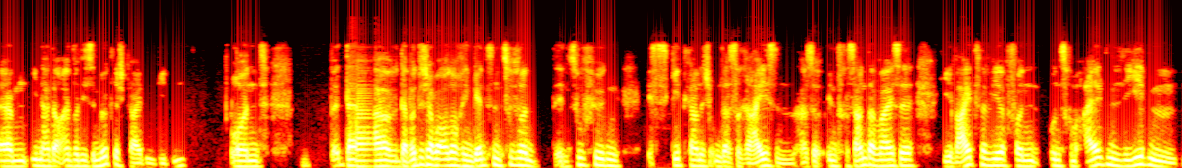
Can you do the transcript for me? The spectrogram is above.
ähm, ihnen halt auch einfach diese Möglichkeiten bieten. Und da, da würde ich aber auch noch in Gänzen hinzufügen, es geht gar nicht um das Reisen. Also interessanterweise, je weiter wir von unserem alten Leben,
